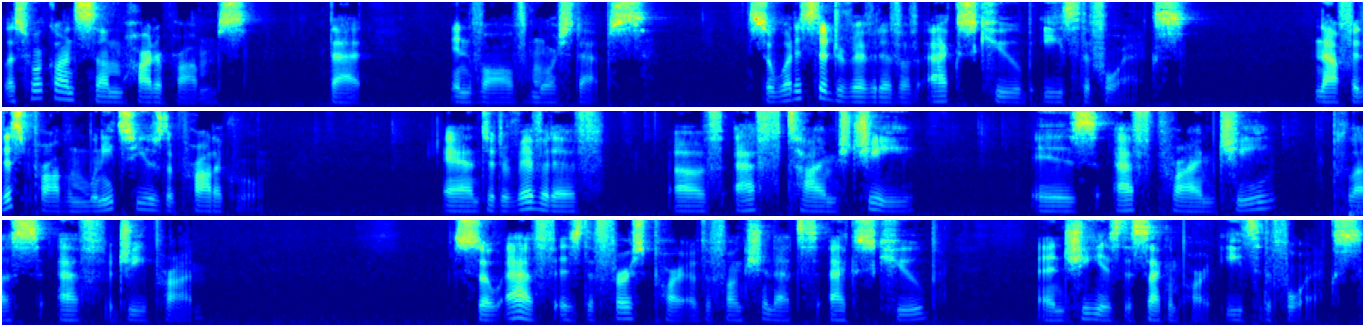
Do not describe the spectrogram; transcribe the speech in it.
Let's work on some harder problems that involve more steps. So what is the derivative of x cubed e to the 4x? Now for this problem, we need to use the product rule. And the derivative of f times g is f prime g plus f g prime. So f is the first part of the function, that's x cubed, and g is the second part, e to the 4x.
